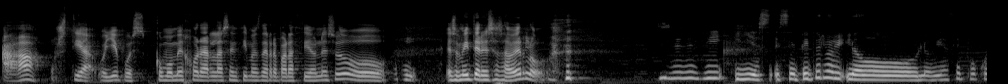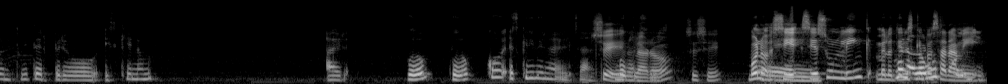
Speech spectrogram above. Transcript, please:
Ah, hostia, oye, pues cómo mejorar las enzimas de reparación, eso, eso me interesa saberlo. Sí, sí, sí, y ese paper lo, lo, vi hace poco en Twitter, pero es que no... A ver, ¿puedo, ¿puedo escribir en el chat? Sí, claro, sí, sí. Bueno, si, si, es un link, me lo tienes que pasar a mí.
